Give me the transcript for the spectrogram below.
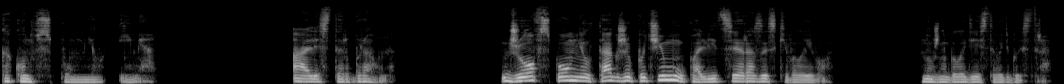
как он вспомнил имя. Алистер Браун. Джо вспомнил также, почему полиция разыскивала его. Нужно было действовать быстро.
